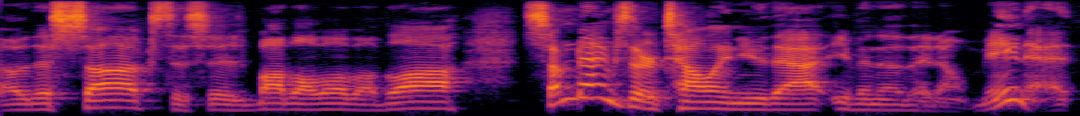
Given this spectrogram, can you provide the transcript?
oh, this sucks. This is blah, blah, blah, blah, blah. Sometimes they're telling you that even though they don't mean it.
